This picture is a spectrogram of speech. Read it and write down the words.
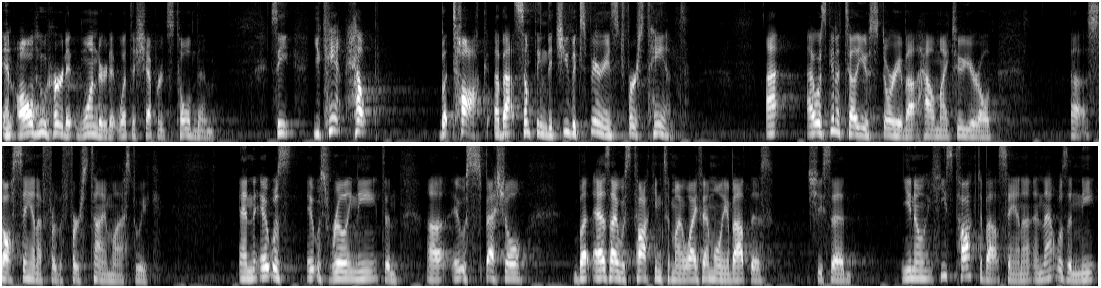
And all who heard it wondered at what the shepherds told them. See, you can't help but talk about something that you've experienced firsthand. I, I was going to tell you a story about how my two year old uh, saw Santa for the first time last week. And it was, it was really neat and uh, it was special. But as I was talking to my wife, Emily, about this, she said, You know, he's talked about Santa, and that was a neat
